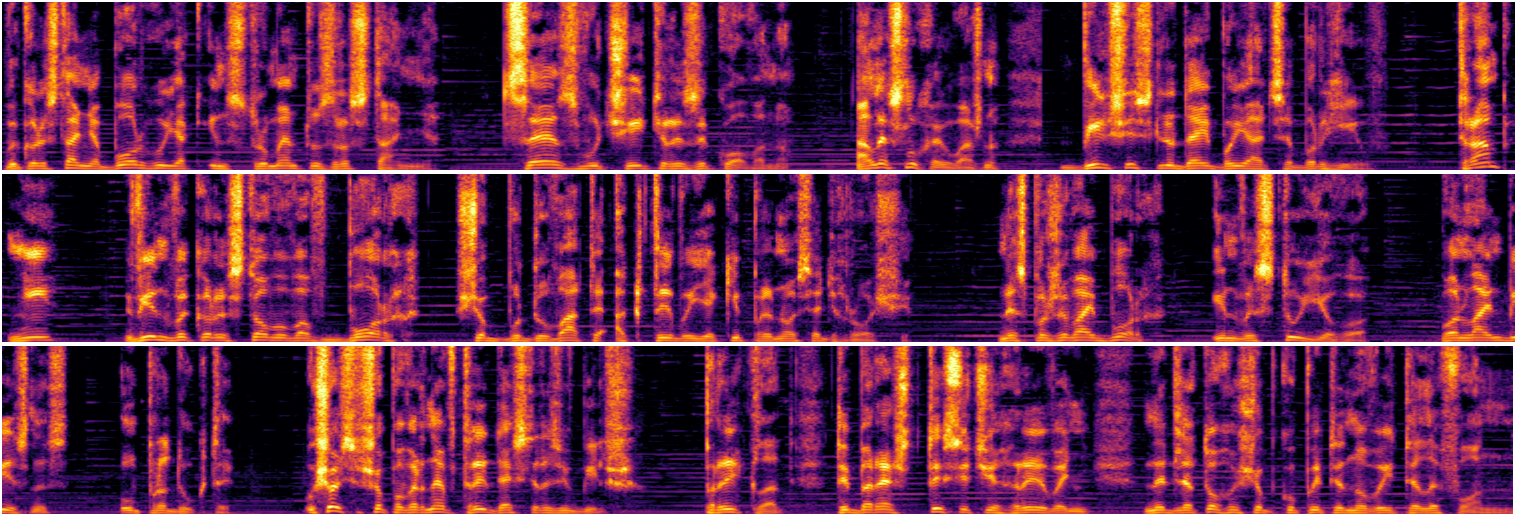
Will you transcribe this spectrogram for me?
використання боргу як інструменту зростання. Це звучить ризиковано. Але слухай уважно: більшість людей бояться боргів. Трамп ні. Він використовував борг, щоб будувати активи, які приносять гроші. Не споживай борг, інвестуй його в онлайн-бізнес, у продукти, у щось, що поверне в 3-10 разів більше. Приклад, ти береш тисячі гривень не для того, щоб купити новий телефон,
